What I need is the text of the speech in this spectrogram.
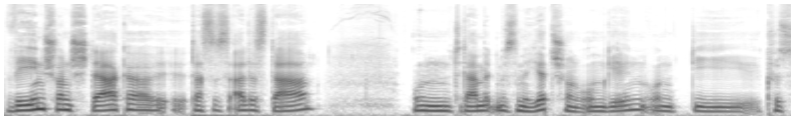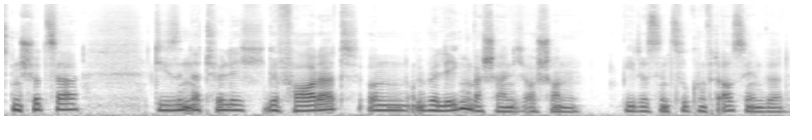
wehen schon stärker. Das ist alles da. Und damit müssen wir jetzt schon umgehen. Und die Küstenschützer, die sind natürlich gefordert und überlegen wahrscheinlich auch schon, wie das in Zukunft aussehen wird.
